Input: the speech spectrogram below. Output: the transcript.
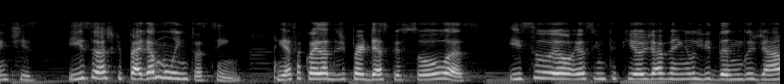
antes, isso eu acho que pega muito, assim. E essa coisa de perder as pessoas, isso eu, eu sinto que eu já venho lidando já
